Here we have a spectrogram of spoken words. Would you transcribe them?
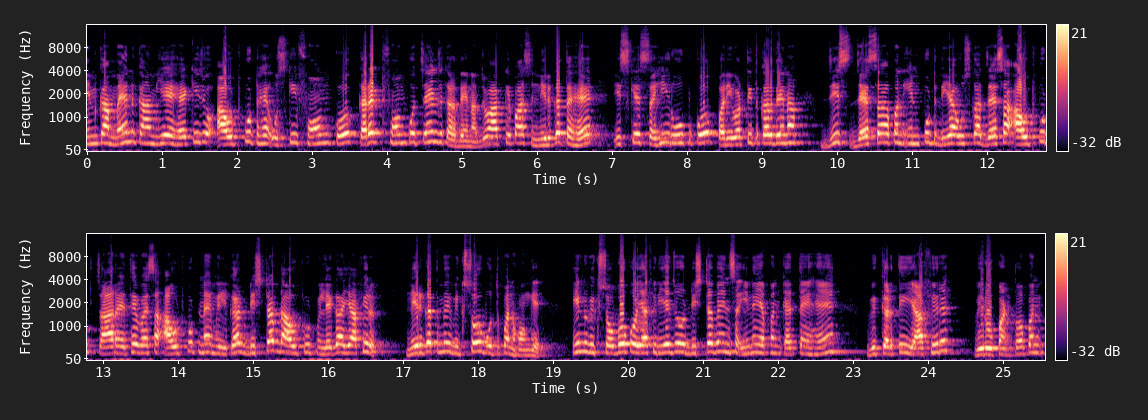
इनका मेन काम यह है कि जो आउटपुट है उसकी फॉर्म को करेक्ट फॉर्म को चेंज कर देना। जो आपके पास निर्गत है, इसके सही रूप को परिवर्तित कर देना। जिस, जैसा अपन इनपुट दिया, उसका जैसा आउटपुट चाह रहे थे, वैसा आउटपुट न मिलकर डिस्टर्ब्ड आउटपुट मिलेगा या फिर निर्गत में विक्षोभ उत्पन्न होंगे। इन विक्षोभों को या फिर ये जो डिस्टर्बेंस इन्हें अपन कहते हैं विकृति या फिर विरूपण। तो अपन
